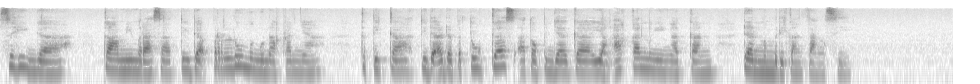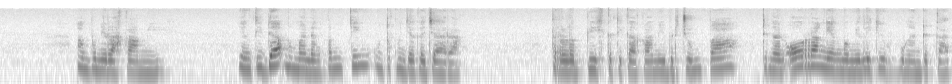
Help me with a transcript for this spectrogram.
sehingga kami merasa tidak perlu menggunakannya ketika tidak ada petugas atau penjaga yang akan mengingatkan dan memberikan sanksi. Ampunilah kami yang tidak memandang penting untuk menjaga jarak terlebih ketika kami berjumpa dengan orang yang memiliki hubungan dekat,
